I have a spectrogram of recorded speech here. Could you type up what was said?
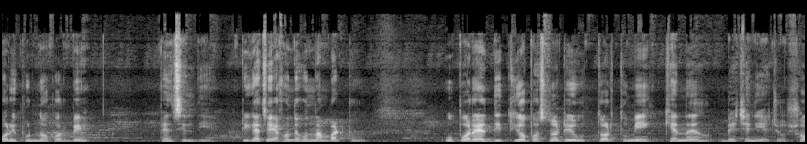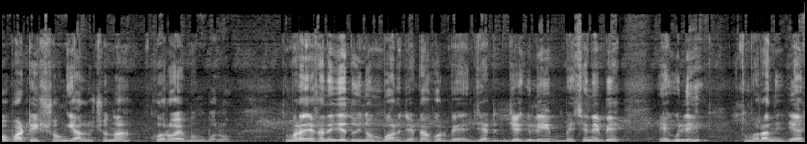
পরিপূর্ণ করবে পেন্সিল দিয়ে। ঠিক আছে, এখন দেখুন নাম্বার টু উপরের দ্বিতীয় প্রশ্নটির উত্তর তুমি কেন বেছে নিয়েছো? সহপাঠীর সঙ্গে আলোচনা করো এবং বলো। তোমরা এখানে যে দুই নম্বর যেটা করবে যেগুলি বেছে নেবে এগুলি তোমরা নিজের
